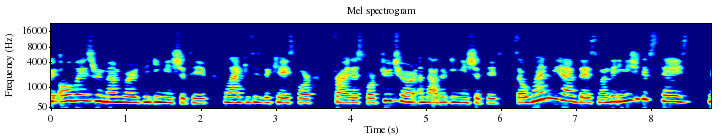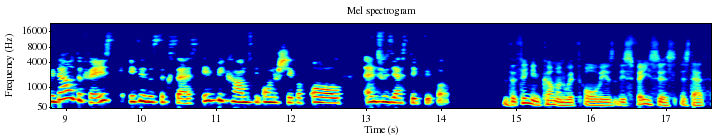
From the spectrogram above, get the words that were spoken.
we always remember the initiative, like it is the case for Fridays for Future and other initiatives. So when we have this, when the initiative stays without the face, it is a success. It becomes the ownership of all enthusiastic people. The thing in common with all these these faces is that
